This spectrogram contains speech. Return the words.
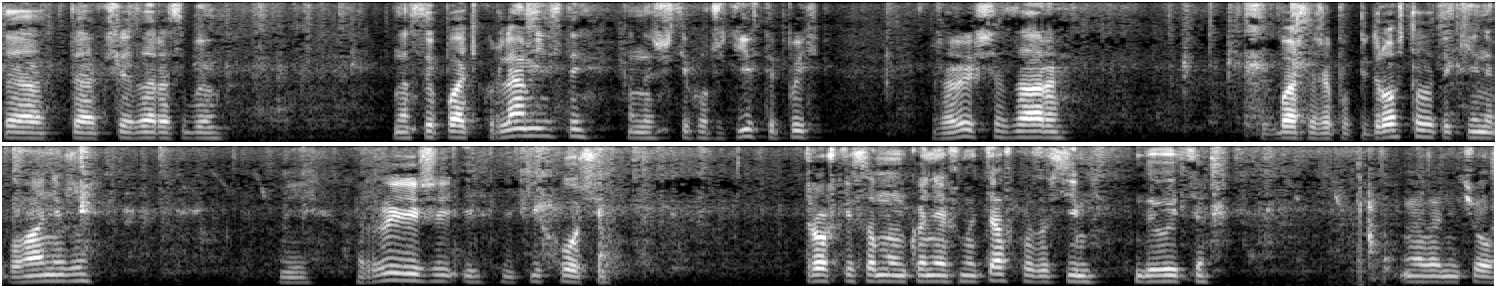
Так, так, ще зараз будемо насипати курлям їсти. Вони ж всі хочуть їсти, пити. Жарище зараз. Як бачите, вже попідростали такі непогані вже. І рижі, і які хоче. Трошки самому, звісно, тяжко за всім дивитися. Але нічого.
